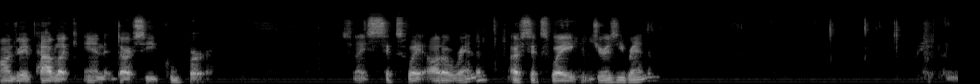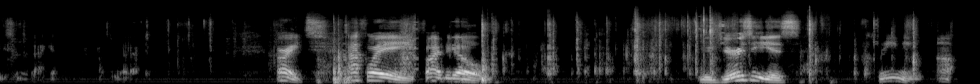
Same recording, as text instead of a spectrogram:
Ondrej Pavelec, and Darcy Kuemper. It's a nice six-way auto random, or six-way jersey random. I hate putting these things back in. I'll do that after. All right, halfway, five to go. New Jersey is cleaning up.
